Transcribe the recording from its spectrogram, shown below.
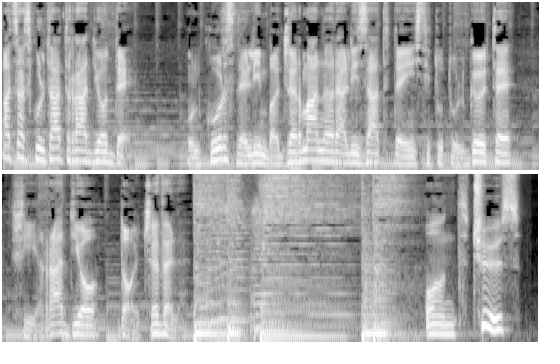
Ați ascultat Radio D, un curs de limbă germană realizat de Institutul Goethe și Radio Deutsche Welle. Und tschüss.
